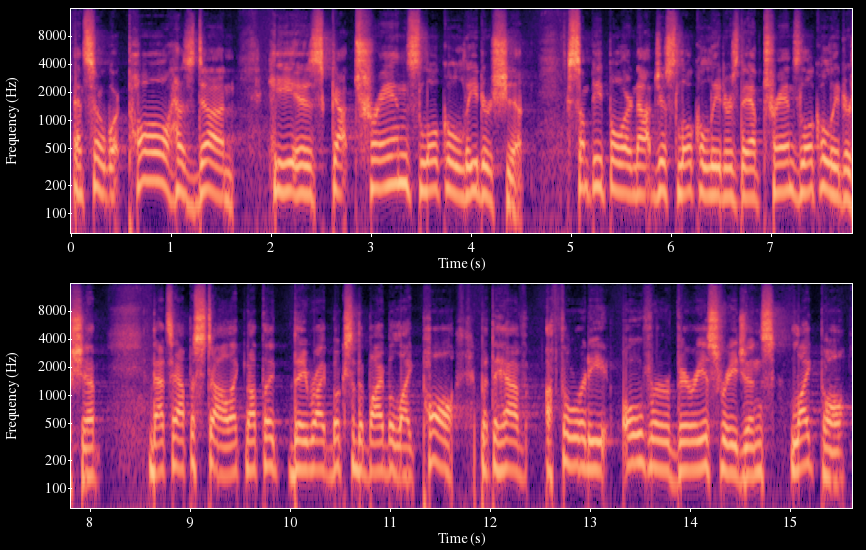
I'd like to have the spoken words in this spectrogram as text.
And so what Paul has done, he has got trans local leadership some people are not just local leaders, they have trans local leadership. That's apostolic. Not that they write books of the Bible like Paul, but they have authority over various regions like Paul.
